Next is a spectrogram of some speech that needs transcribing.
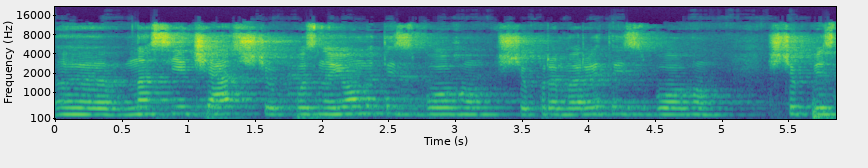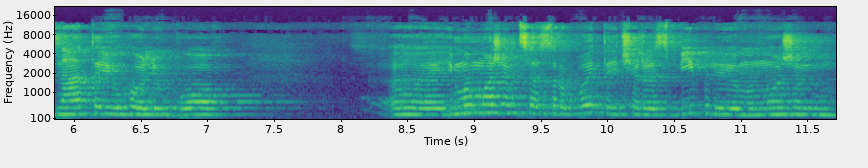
Е, В нас є час, щоб познайомитись з Богом, щоб примиритись з Богом, щоб пізнати Його любов. І ми можемо це зробити через Біблію. Ми можемо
